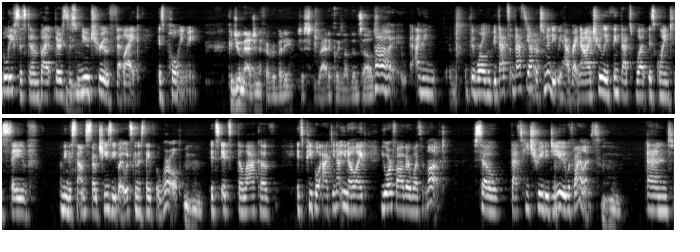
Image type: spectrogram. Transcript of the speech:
belief system, but there's this mm-hmm. new truth that like is pulling me. Could you imagine if everybody just radically loved themselves? Uh, I mean, the world would be that's that's the opportunity we have right now. I truly think that's what is going to save. I mean, this sounds so cheesy, but what's going to save the world? Mm-hmm. It's it's the lack of it's people acting out. You know, like your father wasn't loved, so that's he treated you with violence. Mm-hmm. And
